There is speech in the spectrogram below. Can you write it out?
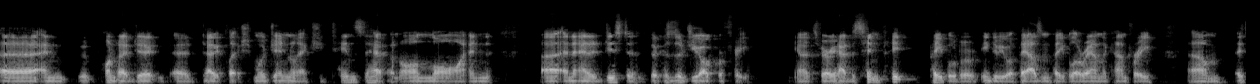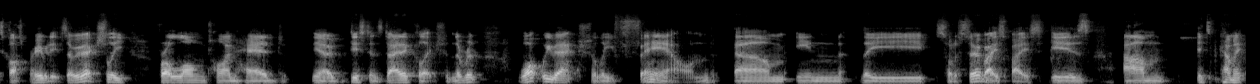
uh, and quantitative data, uh, data collection more generally actually tends to happen online uh, and at a distance because of geography. You know, it's very hard to send pe people to interview a thousand people around the country. Um, it's cost prohibitive. So we've actually, for a long time, had you know distance data collection. The what we've actually found um, in the sort of survey space is um, it's becoming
